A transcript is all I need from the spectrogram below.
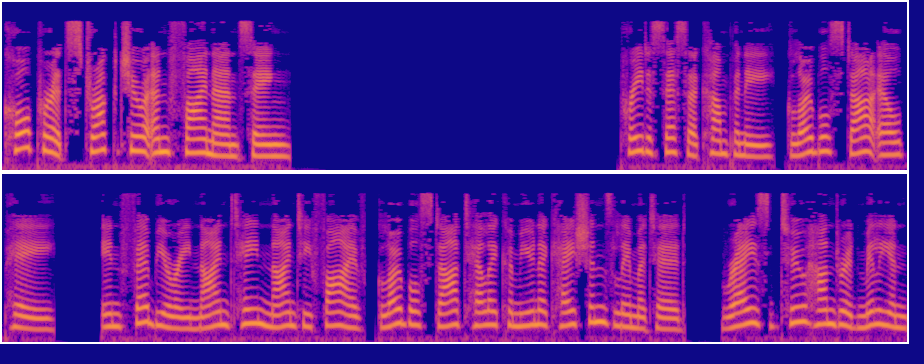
Corporate structure and financing Predecessor company, Global Star LP. In February 1995, Global Star Telecommunications Limited raised $200 million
